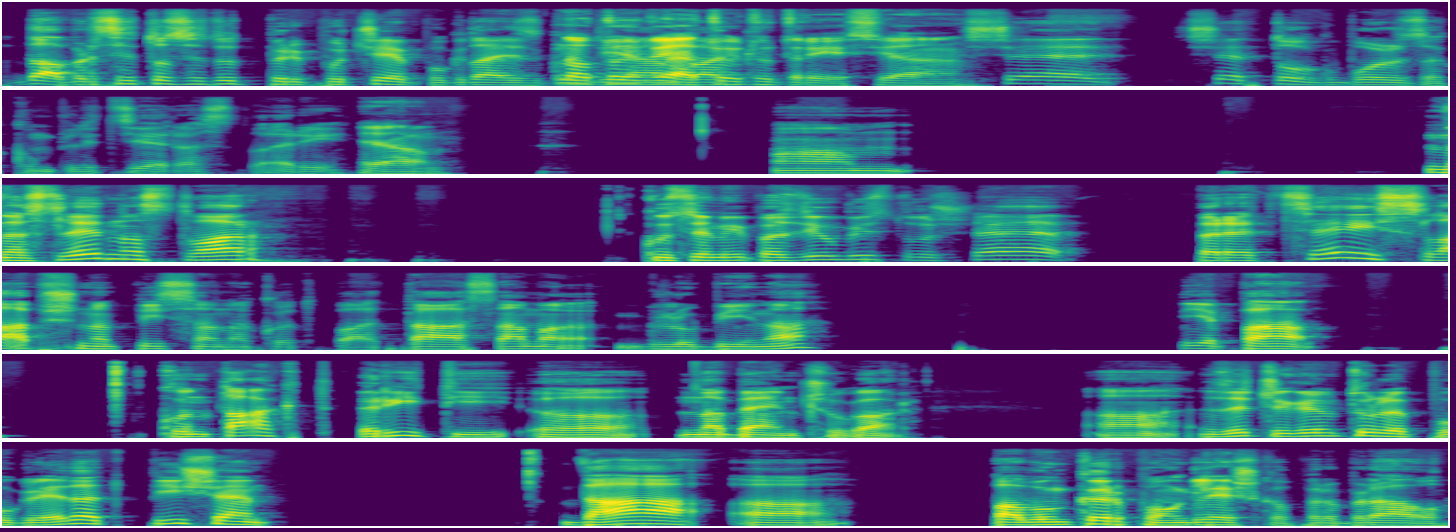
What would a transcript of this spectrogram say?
Dobro, se to se tudi pri počepu kdaj zgodi. No, to je, ja, to je tudi res. Ja. še, še toliko bolj zakomplicira stvari. Ja. Um, naslednja stvar, ko se mi pa zdi v bistvu še precej slabše napisana kot pa ta sama globina, je pa kontakt riti uh, na benču gor. Uh, zdaj, če grem tule pogledat, piše, da, uh, pa bom kar po angliško prebral,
